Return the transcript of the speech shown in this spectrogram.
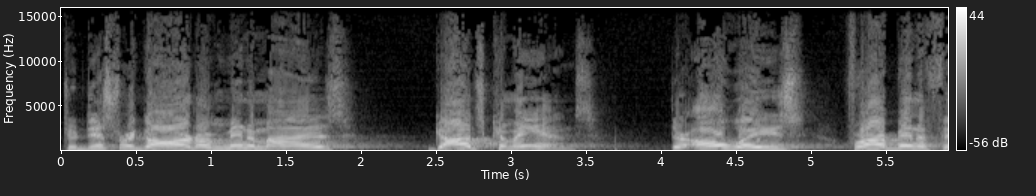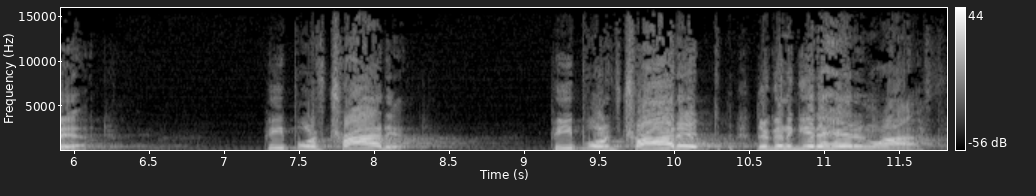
to disregard or minimize God's commands. They're always for our benefit. People have tried it. People have tried it, they're going to get ahead in life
